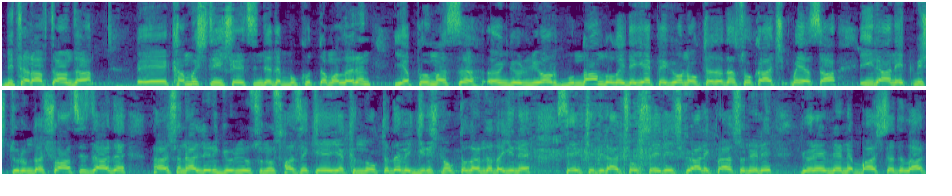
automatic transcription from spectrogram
Bir taraftan da e, Kamışlı içerisinde de bu kutlamaların yapılması öngörülüyor. Bundan dolayı da YPG o noktada da sokağa çıkma yasağı ilan etmiş durumda. Şu an sizler de personelleri görüyorsunuz Haseke'ye yakın noktada ve giriş noktalarında da yine sevk edilen çok sayıda iç güvenlik personeli görevlerine başladılar.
